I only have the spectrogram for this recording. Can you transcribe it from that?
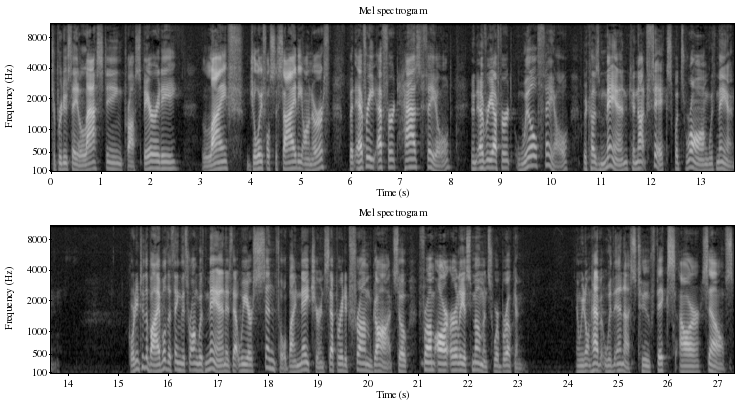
to produce a lasting prosperity, life, joyful society on earth, but every effort has failed and every effort will fail because man cannot fix what's wrong with man. According to the Bible, the thing that's wrong with man is that we are sinful by nature and separated from God. So, from our earliest moments, we're broken. And we don't have it within us to fix ourselves.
